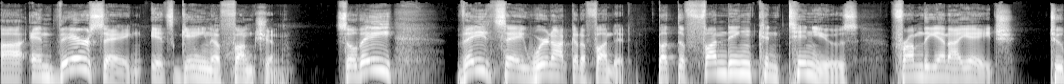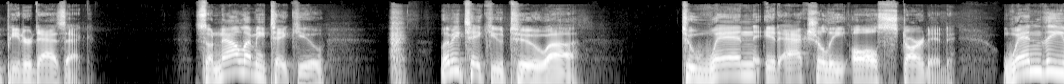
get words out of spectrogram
Uh, and they're saying it's gain of function. So they They say we're not going to fund it, but the funding continues from the NIH to Peter Daszak. So now let me take you, let me take you to uh, to when it actually all started. When the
